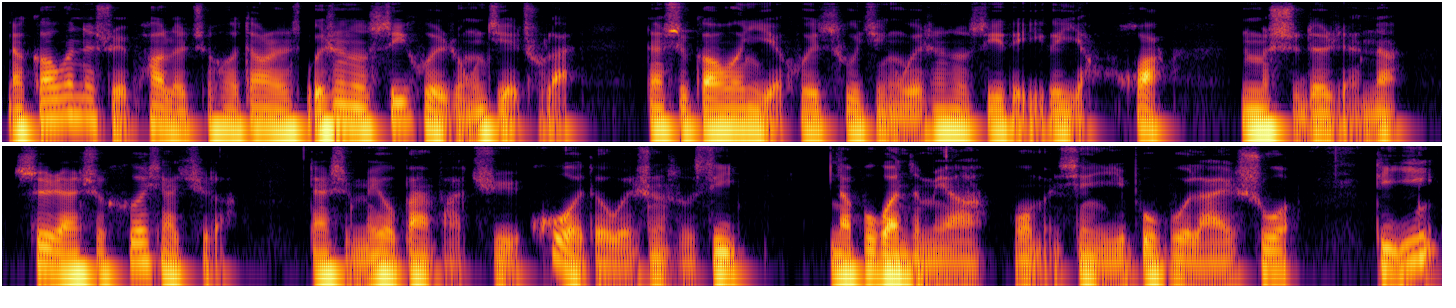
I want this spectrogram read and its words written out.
那高温的水泡了之后，当然维生素 C 会溶解出来，但是高温也会促进维生素 C 的一个氧化，那么使得人呢虽然是喝下去了，但是没有办法去获得维生素 C。那不管怎么样啊，我们先一步步来说。第一，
